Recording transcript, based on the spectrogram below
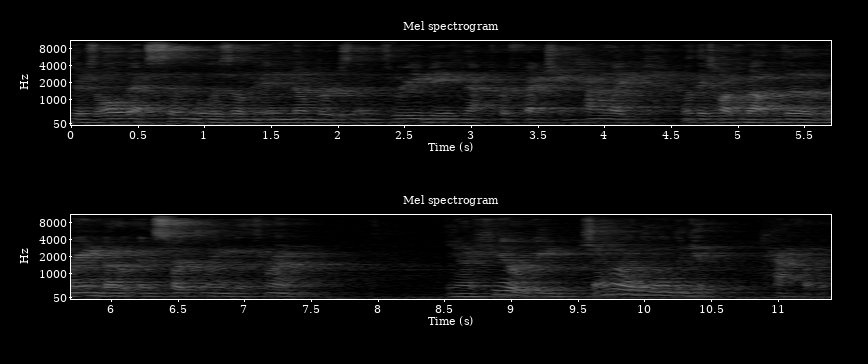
there's all that symbolism in numbers, and three being that perfection. Kind of like when they talk about the rainbow encircling the throne. You know, here we generally only get half of it.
